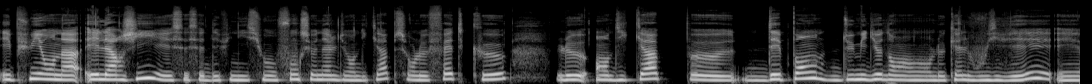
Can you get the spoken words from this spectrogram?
Et puis on a élargi, et c'est cette définition fonctionnelle du handicap, sur le fait que le handicap euh, dépend du milieu dans lequel vous vivez et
